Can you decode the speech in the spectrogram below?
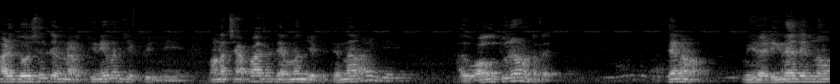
ఆడు దోశలు తిన్నాడు తినేమని చెప్పింది మన చపాతీ తినమని చెప్పి తిన్నానా ఏంటి అది వాగుతూనే ఉంటుంది తినడం మీరు అడిగినా తిన్నాం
